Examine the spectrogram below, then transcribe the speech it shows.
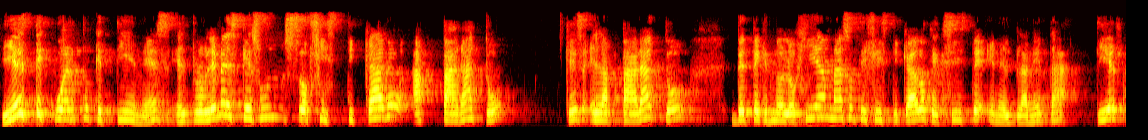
Y este cuerpo que tienes, el problema es que es un sofisticado aparato, que es el aparato de tecnología más sofisticado que existe en el planeta Tierra.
